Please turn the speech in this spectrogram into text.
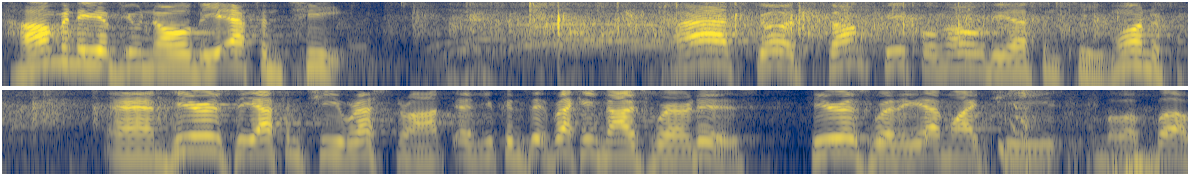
how many of you know the F and T? That's good. Some people know the F&T. Wonderful. And here's the F&T restaurant, and you can recognize where it is. Here is where the MIT uh, uh,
